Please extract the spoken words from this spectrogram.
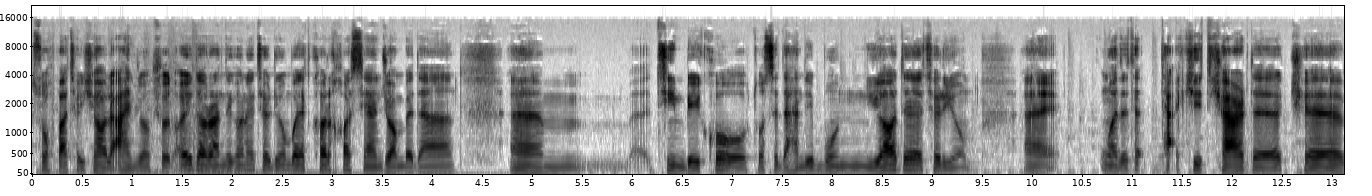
صحبت هایی که حالا انجام شد. آیا دارندگان اتریوم باید کار خاصی انجام بدن؟ تیم بیکو توسعه دهنده بنیاد اتریوم اومده تاکید کرده که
